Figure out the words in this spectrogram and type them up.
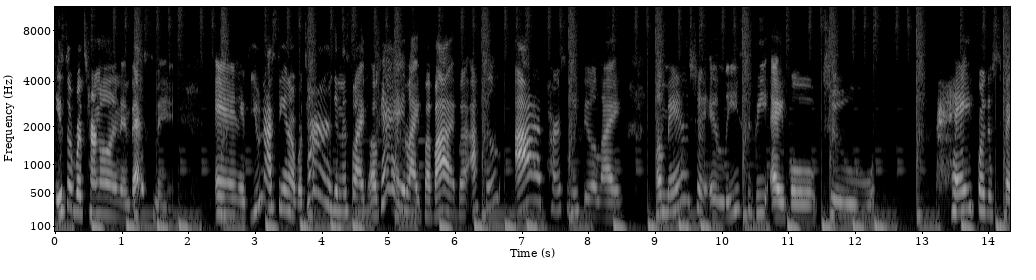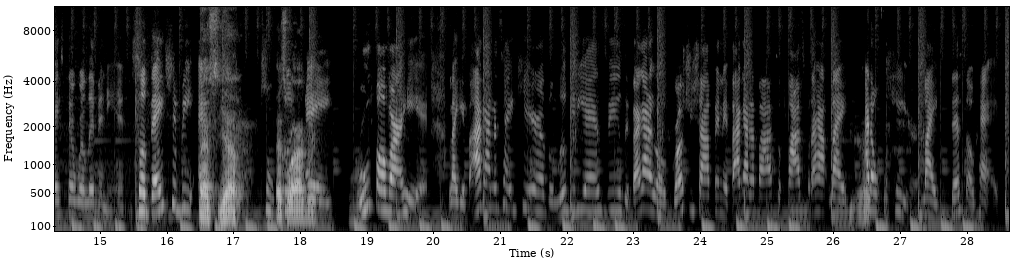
it's a return on an investment. And if you're not seeing a return then it's like okay like bye-bye. But i feel i personally feel like a man should at least be able to pay for the space that we're living in so they should be That's able yeah. to That's put why I agree. a roof over our head. Like if I gotta take care of the little bitty ass bills, if I gotta go grocery shopping, if I gotta buy supplies for the house, like I don't care. Like that's okay.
